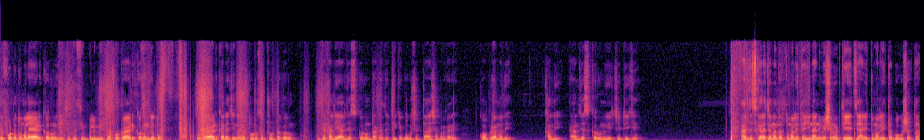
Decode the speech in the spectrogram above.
ते फोटो तुम्हाला ॲड करून घ्यायचे तर सिम्पली मी इथं फोटो ॲड करून घेतो. फोटो ॲड करायचे मला थोडंसं छोटं करून इथं खाली ॲडजस्ट करून टाकायचं. ठीक आहे? बघू शकता अशा प्रकारे कोपऱ्यामध्ये खाली ॲडजस्ट करून घ्यायचे. ठीक आहे? ॲडजस्ट केल्याच्यानंतर तुम्हाला इथं इन ॲनिमेशनवरती यायचं आहे आणि तुम्हाला इथं बघू शकता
